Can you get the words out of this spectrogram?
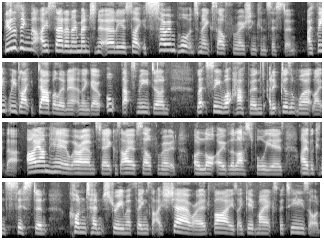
The other thing that I said, and I mentioned it earlier, is like it's so important to make self promotion consistent. I think we'd like dabble in it and then go, oh, that's me done. Let's see what happens. And it doesn't work like that. I am here where I am today because I have self promoted a lot over the last four years. I have a consistent content stream of things that I share, I advise, I give my expertise on.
